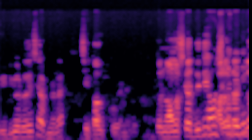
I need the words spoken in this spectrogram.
ভিডিও রয়েছে আপনারা চেক আউট করে নেবেন। তো নমস্কার দিদি ভালো লাগল।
